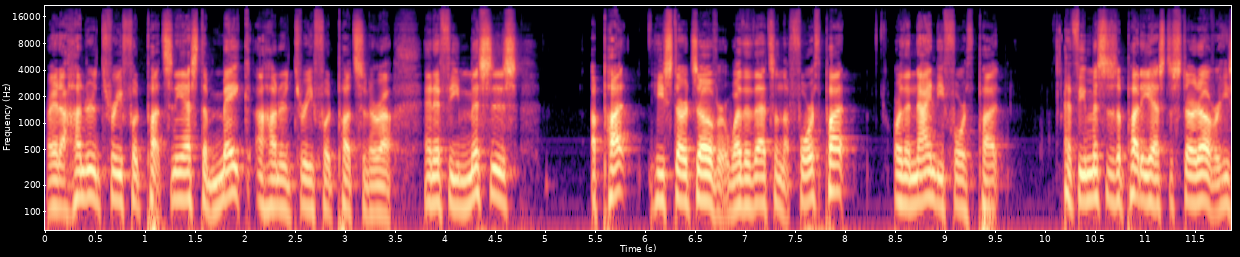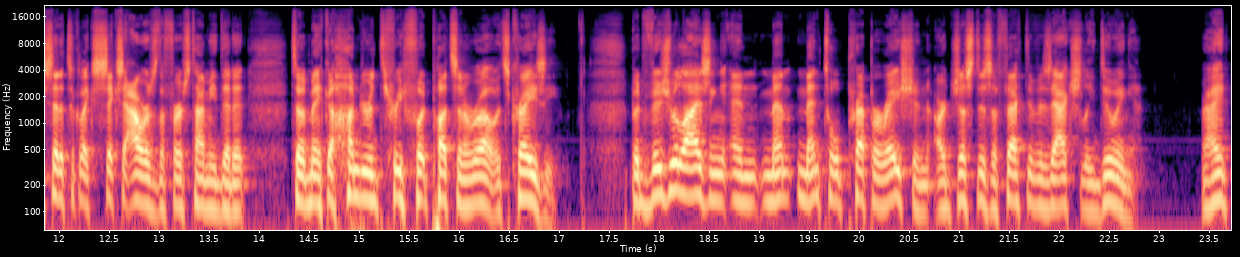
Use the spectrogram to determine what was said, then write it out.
right? 103 foot putts, and he has to make 103 foot putts in a row. And if he misses a putt, he starts over, whether that's on the fourth putt or the 94th putt. If he misses a putt, he has to start over. He said it took like six hours the first time he did it to make 103 foot putts in a row. It's crazy. But visualizing and me- mental preparation are just as effective as actually doing it, right?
